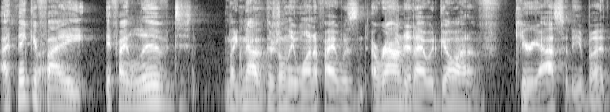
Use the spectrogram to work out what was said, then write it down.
I think if I if I lived like now that there's only one, if I was around it, I would go out of curiosity. But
